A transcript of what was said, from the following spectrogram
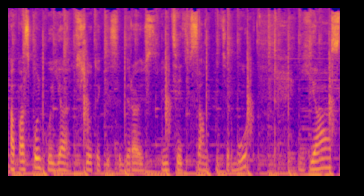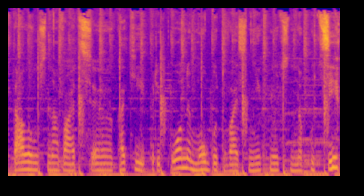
А поскольку я все-таки собираюсь лететь в Санкт-Петербург, я стала узнавать, э, какие препоны могут возникнуть на пути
